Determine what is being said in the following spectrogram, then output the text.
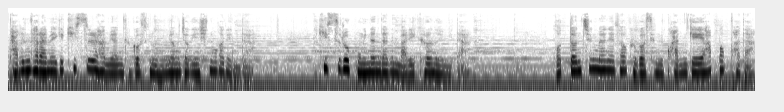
다른 사람에게 키스를 하면 그것은 운명적인 신호가 된다. 키스로 봉인한다는 말이 그런 의미다. 어떤 측면에서 그것은 관계의 합법화다.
